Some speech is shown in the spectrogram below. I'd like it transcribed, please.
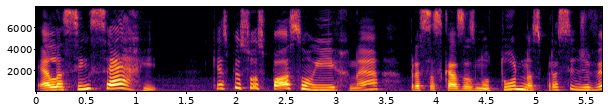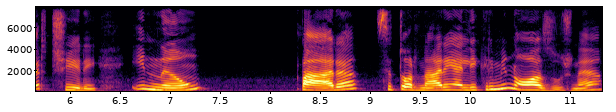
ela se encerre, que as pessoas possam ir, né, para essas casas noturnas para se divertirem e não para se tornarem ali criminosos, né?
